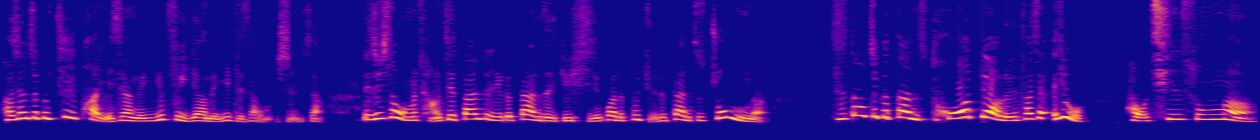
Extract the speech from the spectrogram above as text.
好像这个惧怕也像个衣服一样的，一直在我们身上。也就像我们长期担着一个担子，已经习惯了，不觉得担子重了，直到这个担子脱掉了，你发现，哎呦，好轻松啊！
